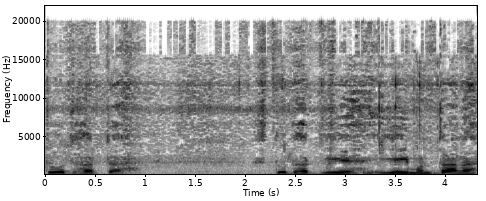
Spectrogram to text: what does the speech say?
Тут гарта. Штутгарт є, є і Монтана.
